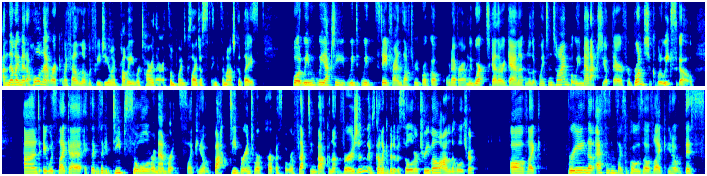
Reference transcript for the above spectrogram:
And then I met a whole network and I fell in love with Fiji. And I'd probably retire there at some point because I just think it's a magical place. But we we actually we we stayed friends after we broke up or whatever, and we worked together again at another point in time. But we met actually up there for brunch a couple of weeks ago, and it was like a it was like a deep soul remembrance, like you know back deeper into our purpose, but reflecting back on that version. It was kind of like a bit of a soul retrieval on the whole trip of like bringing that essence i suppose of like you know this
